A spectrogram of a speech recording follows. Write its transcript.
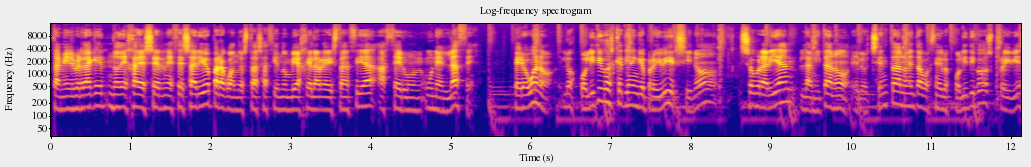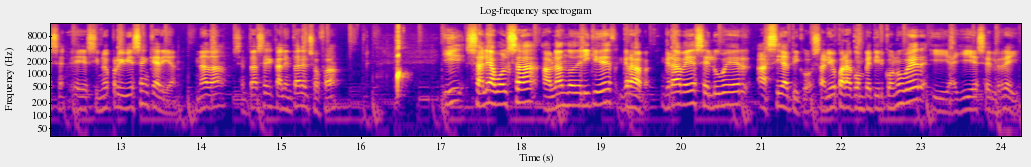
También es verdad que no deja de ser necesario para cuando estás haciendo un viaje de larga distancia hacer un, enlace. Pero bueno, los políticos que tienen que prohibir, si no, sobrarían la mitad, no, el 80 90% de los políticos prohibiesen, eh, si no prohibiesen, ¿qué harían? Nada, sentarse, calentar el sofá. Y sale a bolsa, hablando de liquidez, Grab. Grab es el Uber asiático. Salió para competir con Uber y allí es el rey.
